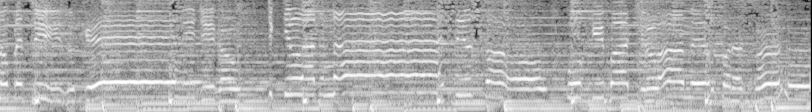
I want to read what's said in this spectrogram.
Não preciso que me digam de que lado não bate lá meu coração.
